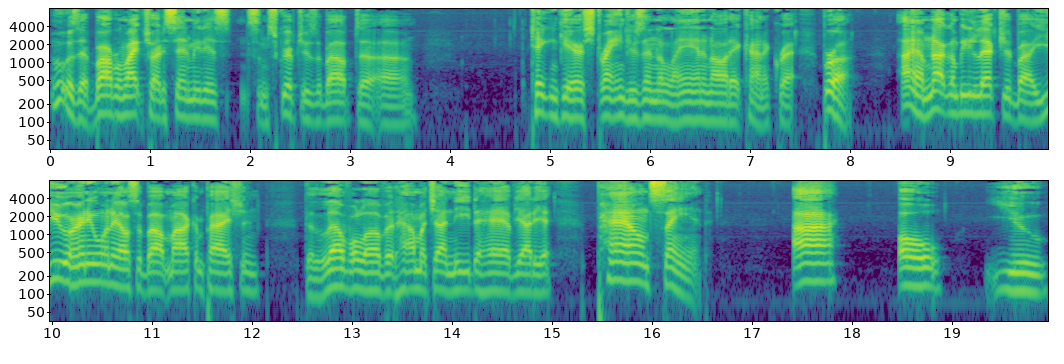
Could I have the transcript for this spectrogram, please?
who was that? Barbara Mike tried to send me this some scriptures about uh, uh, taking care of strangers in the land and all that kind of crap. Bruh, I am not going to be lectured by you or anyone else about my compassion, the level of it, how much I need to have, yada yada. Pound sand. I O U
